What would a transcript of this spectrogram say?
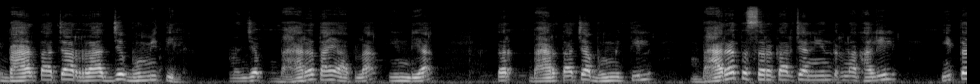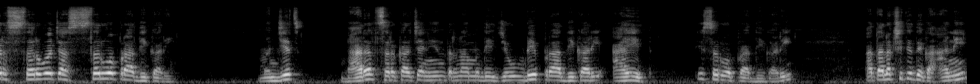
भारताच्या राज्यभूमीतील म्हणजे भारत आहे आपला इंडिया. तर भारताच्या भूमीतील भारत सरकारच्या नियंत्रणाखालील इतर सर्वच्या सर्व प्राधिकारी म्हणजेच भारत सरकारच्या नियंत्रणामध्ये जेवढे प्राधिकारी आहेत ते सर्व प्राधिकारी आता लक्षात येते का? आणि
